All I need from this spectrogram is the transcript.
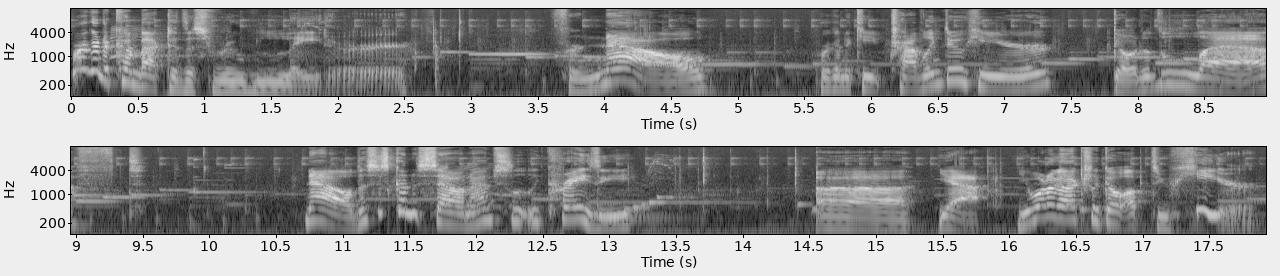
We're going to come back to this room later. For now, we're going to keep traveling through here, go to the left. Now, this is going to sound absolutely crazy. Uh, yeah. You want to actually go up to here.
